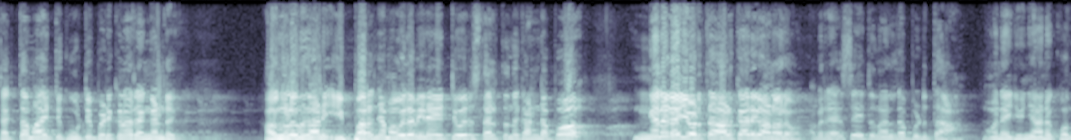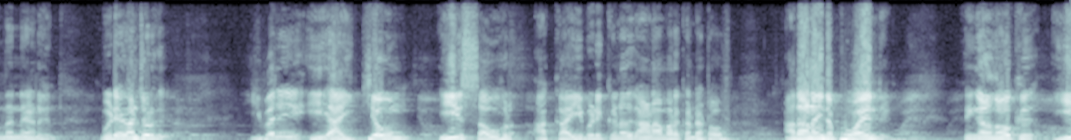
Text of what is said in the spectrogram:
ശക്തമായിട്ട് കൂട്ടിപ്പിടിക്കുന്ന രംഗുണ്ട്. അതുങ്ങളൊന്ന് അത് കാണി. ഈ പറഞ്ഞ മൗലവിനേറ്റ് ഒരു സ്ഥലത്ത് നിന്ന് കണ്ടപ്പോൾ ഇങ്ങനെ കൈയ്യെടുത്ത ആൾക്കാർ കാണുമല്ലോ. അപ്പം രഹസ്യമായിട്ട് നല്ല പിടുത്താ. മോനെ അയ്യോ ഞാനൊക്കെ ഒന്ന് തന്നെയാണ് വീഡിയോ കാണിച്ചു കൊടുക്ക്. ഇവർ ഈ ഐക്യവും ഈ സൗഹൃദ ആ കൈ പിടിക്കുന്നത് കാണാൻ മറക്കണ്ട കേട്ടോ അതാണ് അതിന്റെ പോയിന്റ് നിങ്ങൾ നോക്ക് ഈ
